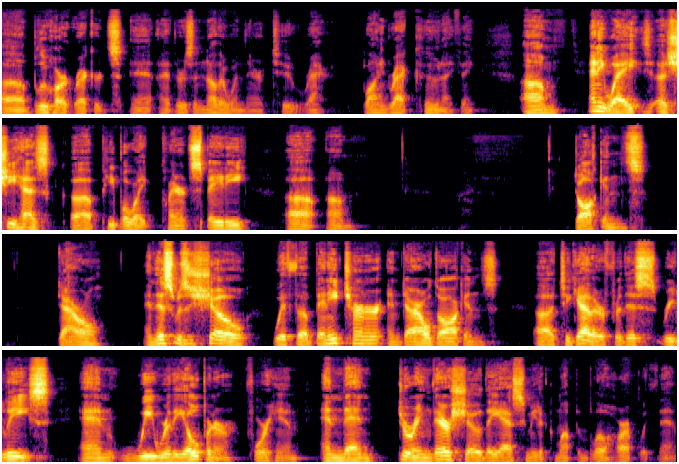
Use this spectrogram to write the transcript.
uh, Blue Heart Records. And uh, there's another one there too, Rac- Blind Raccoon, I think. Um, anyway, uh, she has people like Clarence Spady, um, Dawkins, Daryl, and this was a show with Benny Turner and Daryl Dawkins together for this release, and we were the opener for him. And then during their show, they asked me to come up and blow a harp with them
